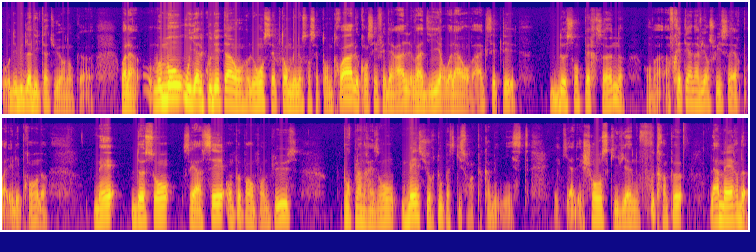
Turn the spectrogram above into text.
au début de la dictature. Donc voilà, au moment où il y a le coup d'État, le 11 septembre 1973, le Conseil fédéral va dire voilà, on va accepter 200 personnes, on va affréter un avion suissaire pour aller les prendre, mais 200 c'est assez, on ne peut pas en prendre plus pour plein de raisons, mais surtout parce qu'ils sont un peu communistes et qu'il y a des chances qu'ils viennent foutre un peu la merde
